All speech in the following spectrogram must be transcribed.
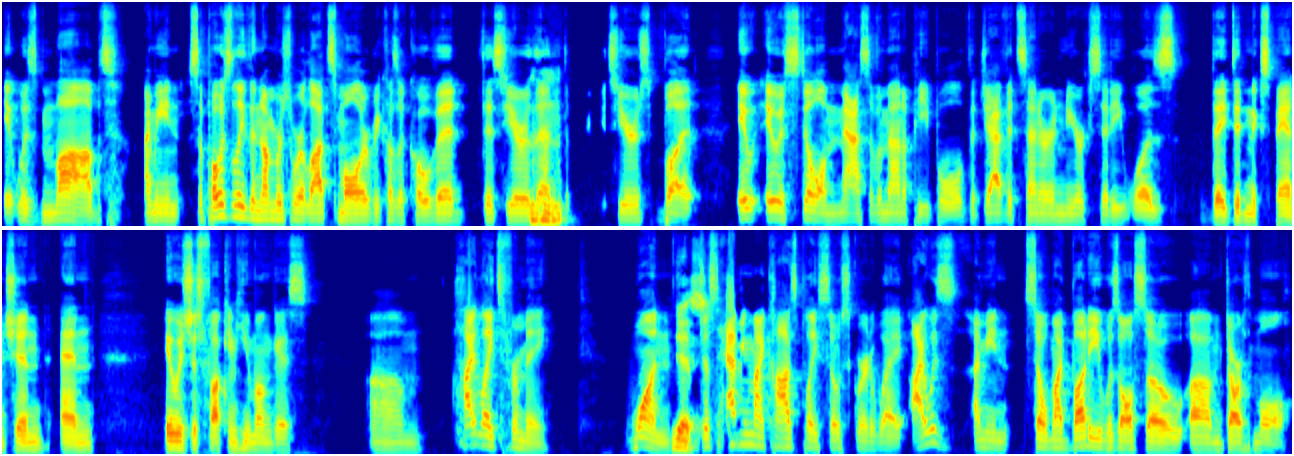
it was mobbed. I mean, supposedly the numbers were a lot smaller because of COVID this year than the previous years, but it it was still a massive amount of people. The Javits Center in New York City was they did an expansion and it was just fucking humongous. Um, highlights for me. One, Yes. just having my cosplay so squared away. I was, I mean, so my buddy was also um, Darth Maul,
